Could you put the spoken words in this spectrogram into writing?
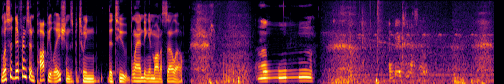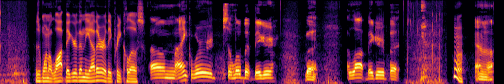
What's the difference in populations between the two, Blanding and Monticello? Um, Is one a lot bigger than the other? Or are they pretty close? um, I think we're just a little bit bigger, but a lot bigger. But Hmm. I don't know.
